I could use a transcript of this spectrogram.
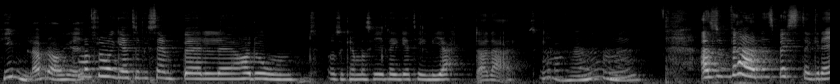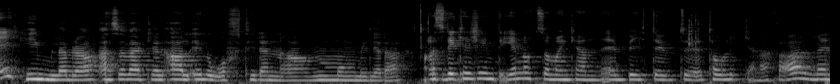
Himla bra grej. Man frågar till exempel, eh, har du ont? Och så kan man lägga till hjärta där. Mhm. mm. Alltså världens bästa grej. Himla bra. Alltså verkligen all eloge till denna mångmiljardär. Alltså det kanske inte är något som man kan eh, byta ut eh, tolkarna för men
